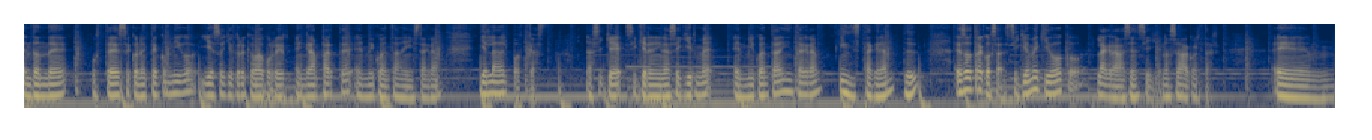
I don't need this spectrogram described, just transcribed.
en donde ustedes se conecten conmigo y eso yo creo que va a ocurrir en gran parte en mi cuenta de Instagram y en la del podcast. Así que si quieren ir a seguirme en mi cuenta de Instagram, Instagram, ¿eh? es otra cosa. Si yo me equivoco, la grabación sigue, no se va a cortar. Em,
